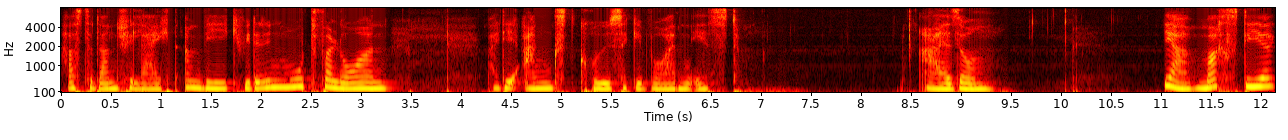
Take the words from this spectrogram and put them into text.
hast du dann vielleicht am Weg wieder den Mut verloren, weil die Angst größer geworden ist. Also, ja, mach's dir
